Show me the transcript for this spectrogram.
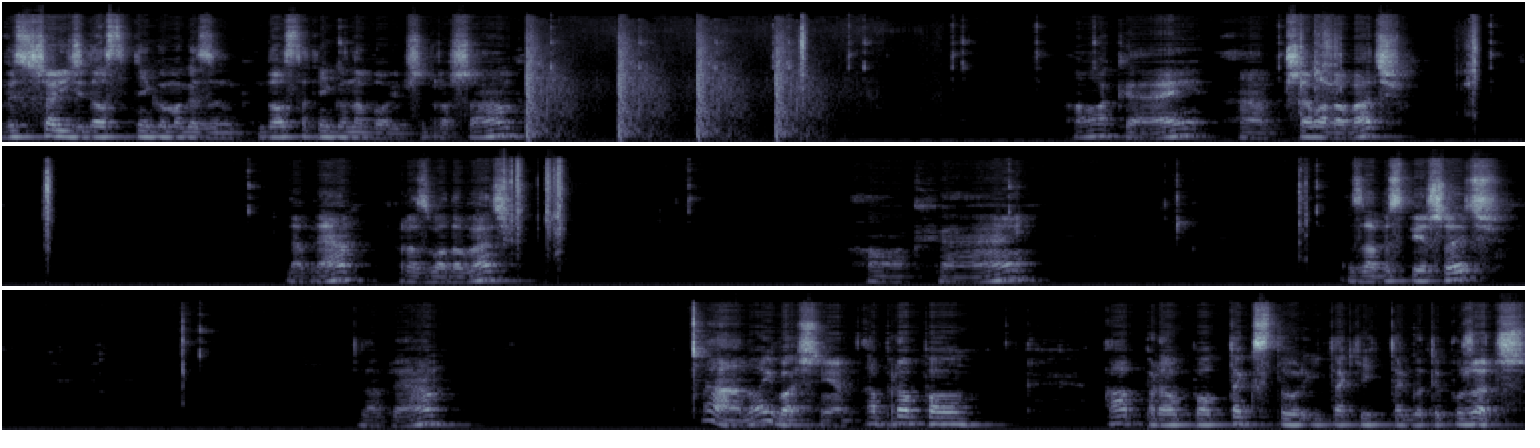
Wystrzelić do ostatniego magazynku, do ostatniego naboju, przepraszam. Okej. a, Przeładować. Dobra. Rozładować. Okej. Zabezpieczyć. Dobra. A, no i właśnie, a propos, a propos tekstur i takich tego typu rzeczy.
